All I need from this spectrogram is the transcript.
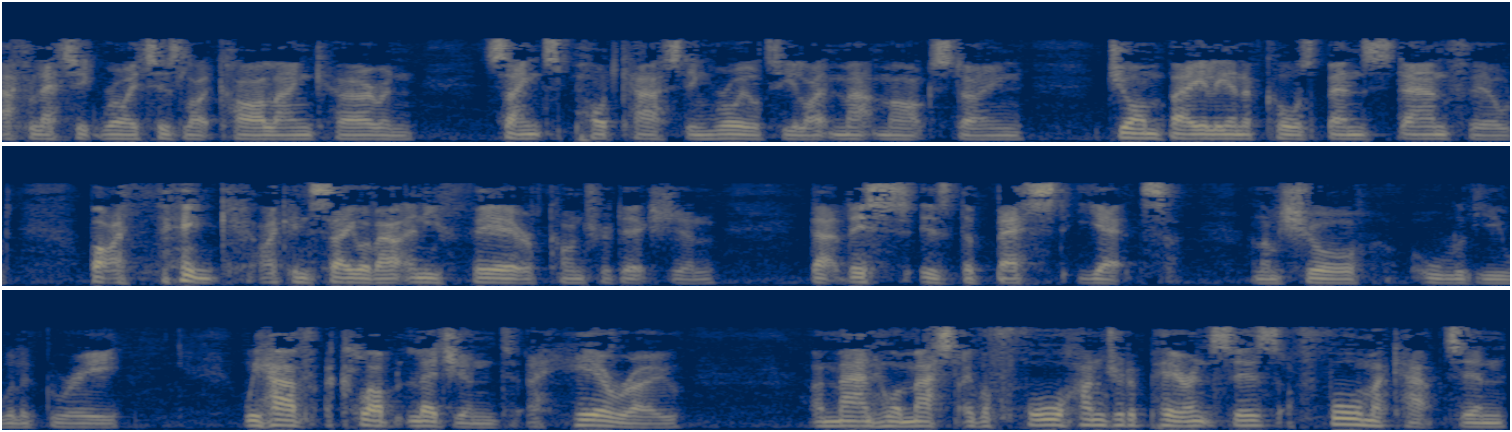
athletic writers like Carl Anka and Saints podcasting royalty like Matt Markstone, John Bailey and of course Ben Stanfield. But I think I can say without any fear of contradiction that this is the best yet. And I'm sure all of you will agree. We have a club legend, a hero, a man who amassed over 400 appearances, a former captain,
